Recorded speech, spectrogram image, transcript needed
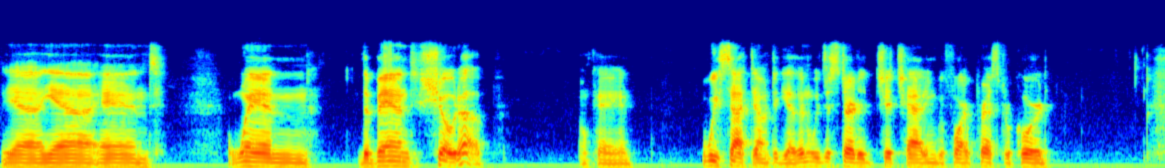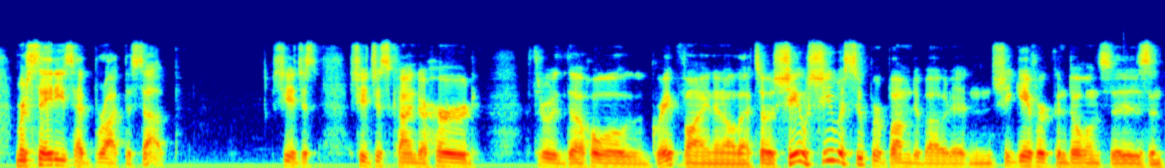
yeah yeah and when the band showed up okay and we sat down together and we just started chit chatting before i pressed record Mercedes had brought this up. She had just she had just kind of heard through the whole grapevine and all that. So she she was super bummed about it, and she gave her condolences and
